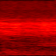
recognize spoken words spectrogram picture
Mm.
